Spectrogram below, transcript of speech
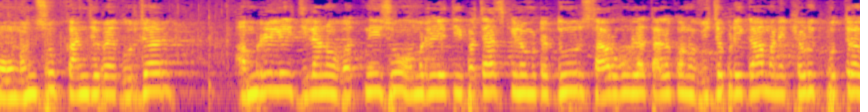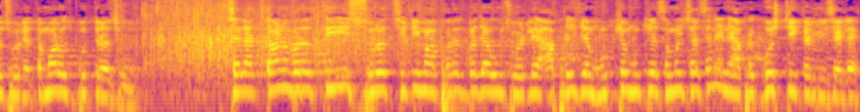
હું મનસુખ કાનજીભાઈ ગુર્જર, અમરેલી જિલ્લાનો વતની છું. અમરેલીથી પચાસ કિલોમીટર દૂર સાવરકુંડલા તાલુકાનું વિજપડી ગામ અને ખેડૂત પુત્ર છું એટલે તમારો જ પુત્ર છું. છેલ્લા ત્રણ વર્ષથી સુરત સિટીમાં ફરજ બજાવું છું એટલે આપણી જે મુખ્ય મુખ્ય સમસ્યા છે ને એને આપણે ગોષ્ઠી કરવી છે એટલે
